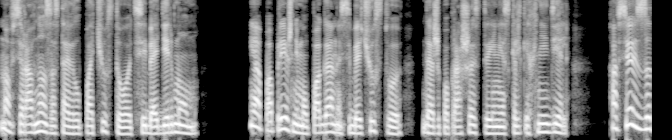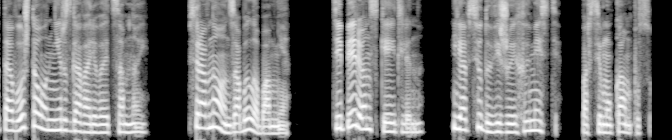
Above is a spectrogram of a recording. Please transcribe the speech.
но все равно заставил почувствовать себя дерьмом. Я по-прежнему погано себя чувствую, даже по прошествии нескольких недель. А все из-за того, что он не разговаривает со мной. Все равно он забыл обо мне. Теперь он с Кейтлин. Я всюду вижу их вместе, по всему кампусу.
